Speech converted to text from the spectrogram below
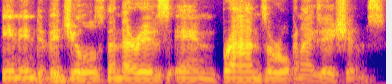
in individuals than there is in brands or organizations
